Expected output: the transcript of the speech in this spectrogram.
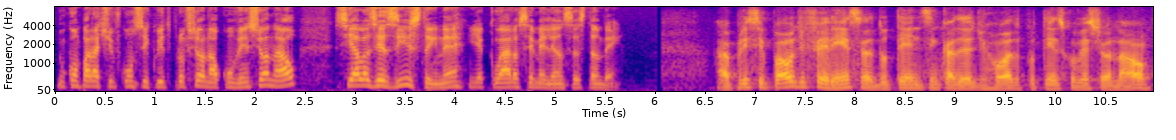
no comparativo com o circuito profissional convencional, se elas existem, né? E é claro, as semelhanças também. A principal diferença do tênis em cadeira de rodas para o tênis convencional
